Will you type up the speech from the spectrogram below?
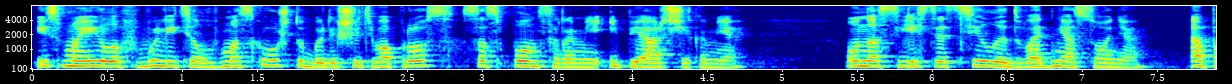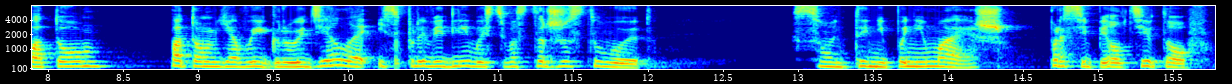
Исмаилов вылетел в Москву, чтобы решить вопрос со спонсорами и пиарщиками. У нас есть от силы два дня, Соня. А потом... Потом я выиграю дело, и справедливость восторжествует. «Сонь, ты не понимаешь», – просипел Титов.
